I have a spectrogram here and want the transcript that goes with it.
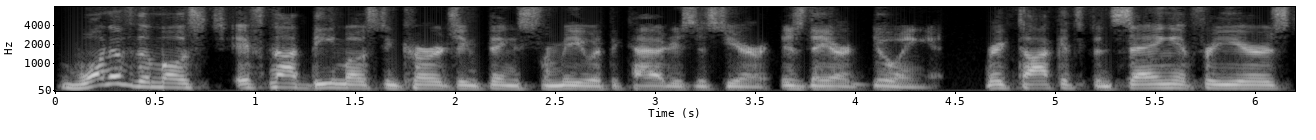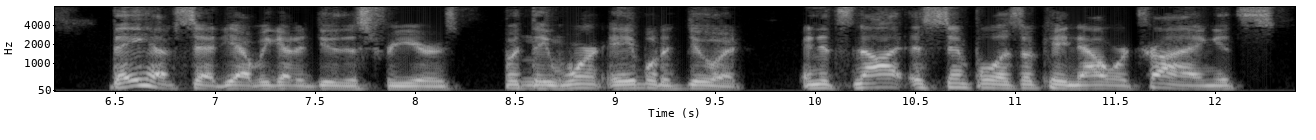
one of the most, if not the most encouraging things for me with the Coyotes this year is they are doing it. Rick Tocchet's been saying it for years. They have said, yeah, we got to do this for years, but mm-hmm. they weren't able to do it. And it's not as simple as, okay, now we're trying. It's,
